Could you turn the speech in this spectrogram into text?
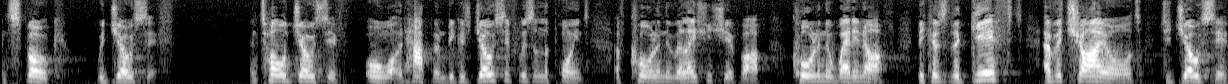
and spoke with Joseph and told Joseph all what had happened because Joseph was on the point of calling the relationship off, calling the wedding off, because the gift of a child to Joseph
